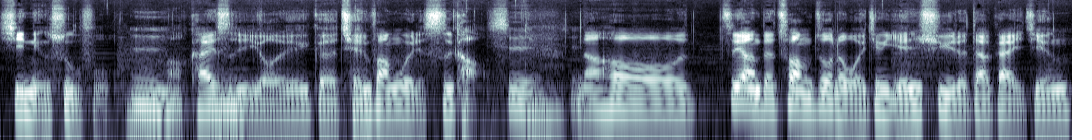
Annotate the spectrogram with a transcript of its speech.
心灵束缚，嗯，哦，开始有一个全方位的思考，是，然后这样的创作呢，我已经延续了大概已经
